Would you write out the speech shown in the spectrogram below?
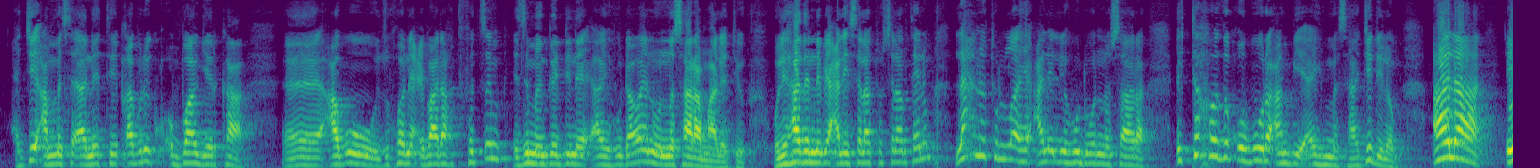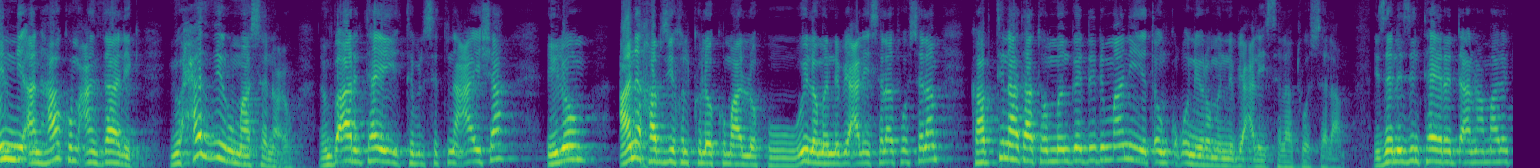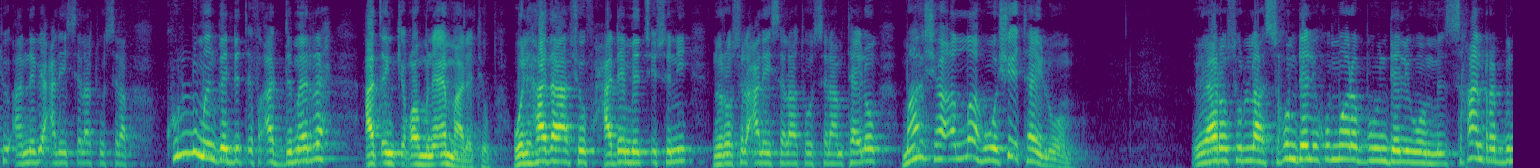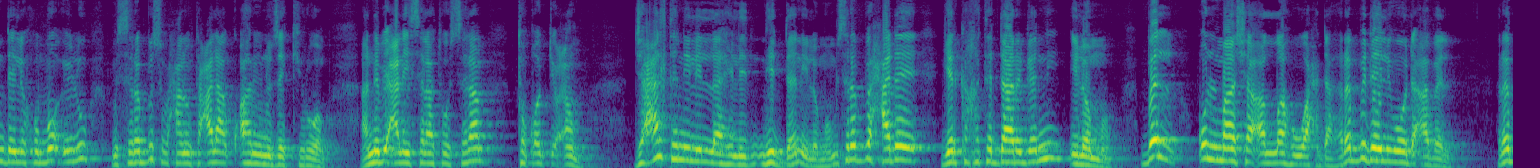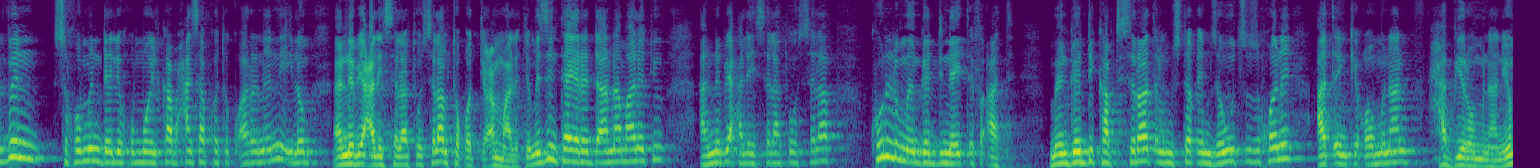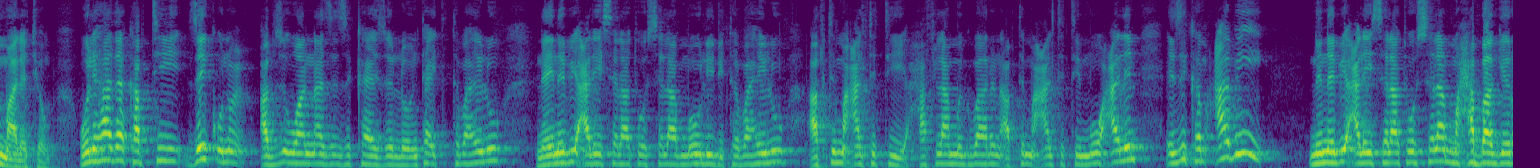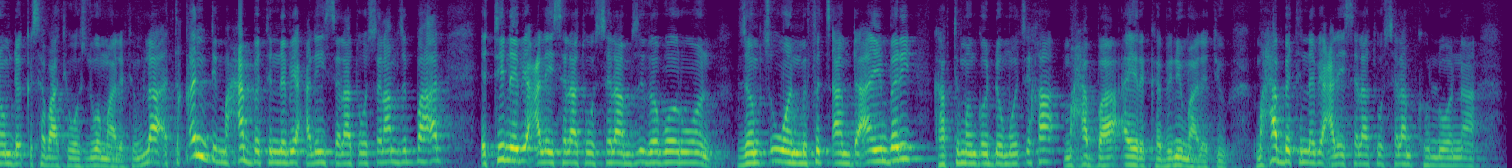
ሕጂ ኣብ መሰ ነቲ ቀብሪ እባ ጌርካ ኣብኡ ዝኾነ ዕባዳ ክትፍጽም እዚ መንገዲ ናይ ኣይሁዳውያን ወነሳራ ማለት እዩ ወሊሃذ ነቢ ለ ሰላት ወሰላም እንታይ ኢሎም ላዕነት ላሂ ዓለ ልየሁድ ወነሳራ እተኸዙ ቅቡር ኣንቢያኢ መሳጅድ ኢሎም ኣላ እኒ ኣንሃኩም ዓን ዛሊክ ዩሓዚሩ ማ ሰነዑ እምበኣር እንታይ ትብል ስትና ዓይሻ ኢሎም ኣነ ካብዚ ይኽልክለኩም ኣለኹ ኢሎም ኣነቢ ዓለ ሰላት ወሰላም ካብቲ ናታቶም መንገዲ ድማ የጠንቅቑ ነይሮም ኣነቢ ዓለ ሰላት ወሰላም እዘን እዚ እንታይ የረዳእና ማለት እዩ ኣነቢ ለ ሰላት ወሰላም ኩሉ መንገዲ ጥፍኣት ድመርሕ ኣጠንቂቖምና ዮም ማለት እዮም ወሊሃዛ ሹፍ ሓደ መፂሱኒ ንረሱል ለ ሰላት ወሰላም እንታይ ኢልዎም ማሻ ላህ ወሽእታ ኢልዎም ያ ረሱሉ ላ እስኹም ደሊኹሞ ረቢ እውን ደልዎም እስኻን ረቢ ደሊኹሞ ኢሉ ምስ ረቢ ስብሓን ወተላ ቋሪኑ ዘኪርዎም ኣነቢ ለ ሰላት ወሰላም ተቆጢዖም ጀዓልተኒ ሊላሂ ኒደን ኢሎሞ ምስ ረቢ ሓደ ጌርካ ከተዳርገኒ ኢሎሞ በል ቁል ማሻ ኣላሁ ዋሕዳ ረቢ ደልዎ ደኣ በል ረብን ስኹምን ደሊኹሞ ኢልካ ብ ሓንሳብ ከተቋርነኒ ኢሎም ኣነቢ ለ ሰላ ሰላም ተቆጢዖም ማለት እዮም እዚ እንታይ የረዳእና ማለት እዩ ኣነቢ ለ ሰላ ሰላም ኩሉ መንገዲ ናይ ጥፍኣት መንገዲ ካብቲ ስራጥ ልሙስተቂም ዘውፅእ ዝኾነ ኣጠንቂቖምናን ሓቢሮምናን እዮም ማለት እዮም ወሊሃዛ ካብቲ ዘይቅኑዕ ኣብዚ እዋና እዚ ዝካየድ ዘሎ እንታይ እቲ ተባሂሉ ናይ ነቢ ዓለ ሰላት ወሰላም መውሊድ እዩ ተባሂሉ ኣብቲ መዓልቲ እቲ ሓፍላ ምግባርን ኣብቲ መዓልቲ እቲ ምውዓልን እዚ ከም ዓብዪ ንነቢ ዓለይሂ ሰላቱ ወሰላም መሓባ ገይሮም ደቂ ሰባት ይወስድዎ ማለት እዮም ላ እቲ ቀንዲ መሓበት ነቢ ዓለይሂ ሰላቱ ወሰላም ዝበሃል እቲ ነቢ ዓለይሂ ሰላቱ ወሰላም ዝገበርዎን ዘምፅዎን ምፍፃም ደኣ እዩ እምበሪ ካብቲ መንገዶም ወፂኻ መሓባ ኣይርከብን እዩ ማለት እዩ መሓበት ነቢ ዓለይሂ ሰላቱ ወሰላም ክህልወና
